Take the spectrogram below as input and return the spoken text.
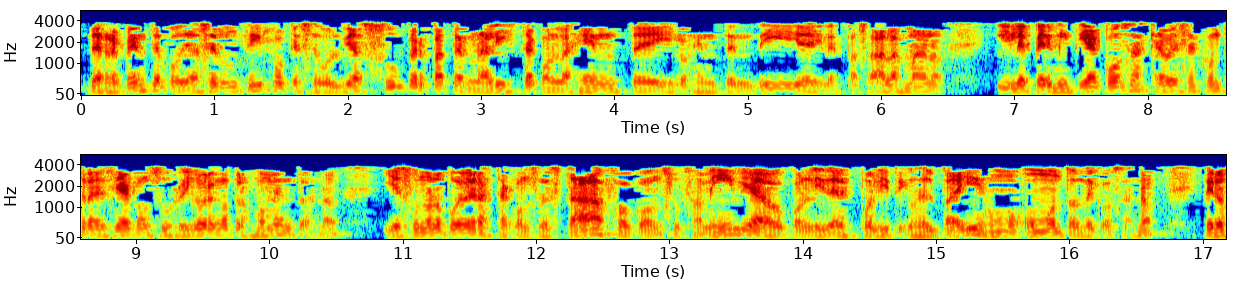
de repente podía ser un tipo que se volvía súper paternalista con la gente y los entendía y les pasaba las manos y le permitía cosas que a veces contradecía con su rigor en otros momentos, ¿no? Y eso uno lo puede ver hasta con su staff o con su familia o con líderes políticos del país, un, un montón de cosas, ¿no? Pero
